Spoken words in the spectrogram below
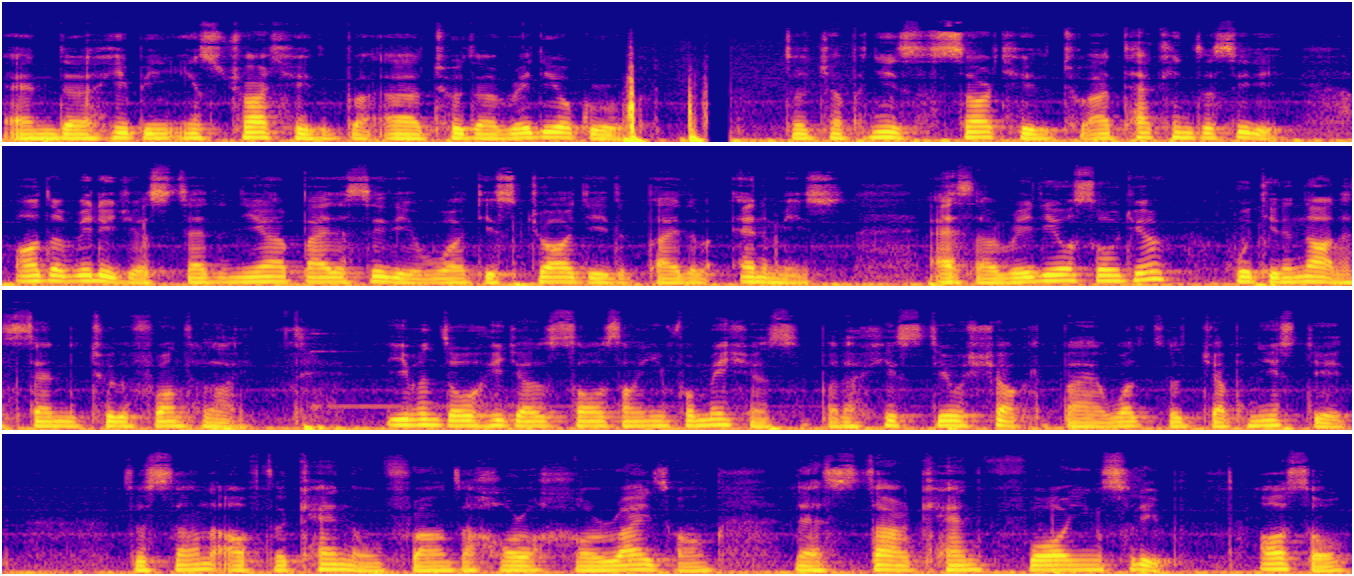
and uh, he been instructed by, uh, to the radio group. The Japanese started to attack in the city. All the villages that nearby the city were destroyed by the enemies. As a radio soldier who did not send to the front line, even though he just saw some informations, but he's still shocked by what the Japanese did. The sound of the cannon from the horizon let Star can't fall in sleep. Also,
